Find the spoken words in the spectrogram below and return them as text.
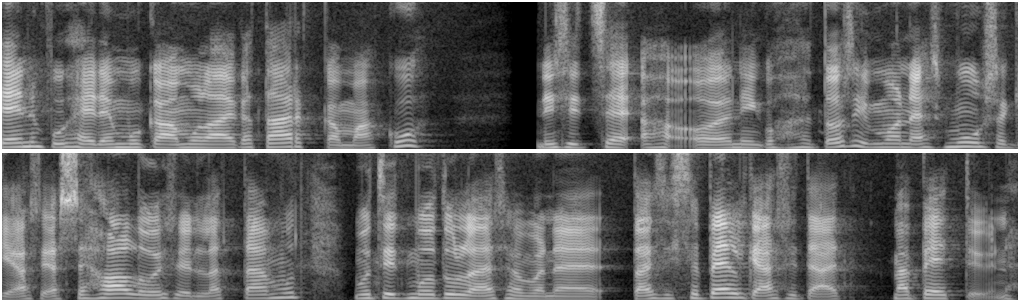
sen puheiden mukaan mulla on aika tarkka maku, niin sit se niin kuin, tosi monessa muussakin asiassa se haluaisi yllättää mut, mut sit mulla tulee semmoinen, tai siis se pelkää sitä, että mä petyn.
